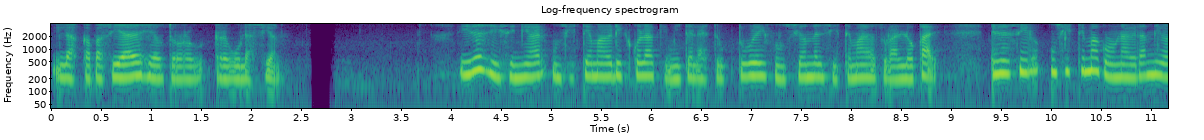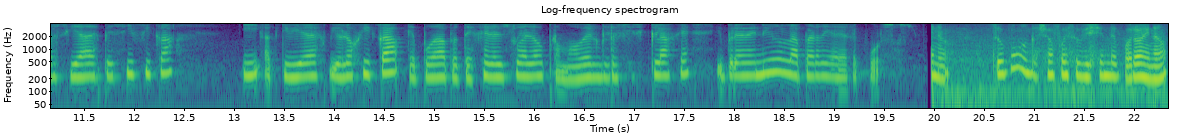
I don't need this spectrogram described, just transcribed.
y las capacidades de autorregulación. La idea es diseñar un sistema agrícola que imite la estructura y función del sistema natural local, es decir, un sistema con una gran diversidad específica y actividad biológica que pueda proteger el suelo, promover el reciclaje y prevenir la pérdida de recursos. Bueno, supongo que ya fue suficiente por hoy, ¿no?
